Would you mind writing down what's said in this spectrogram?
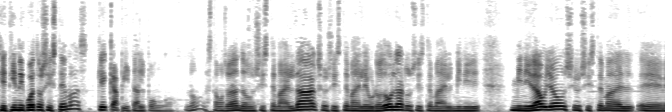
que tiene cuatro sistemas, ¿qué capital pongo? ¿no? Estamos hablando de un sistema del DAX, un sistema del eurodólar, un sistema del mini, mini Dow Jones y un sistema del, eh,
